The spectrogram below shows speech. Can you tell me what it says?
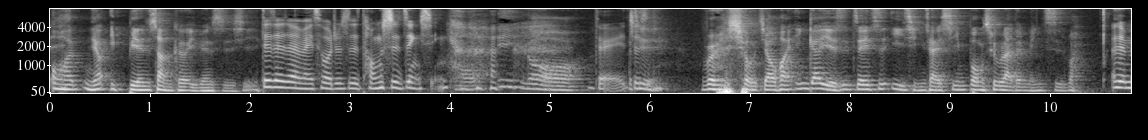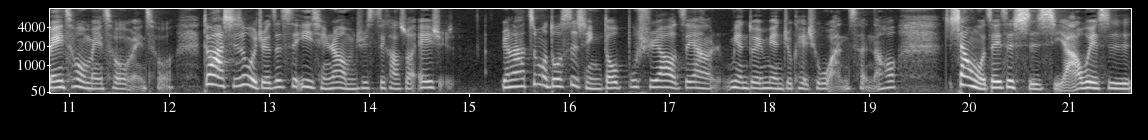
哇，你要一边上课一边实习，对对对，没错，就是同时进行，好硬哦，对，就是。Virtual 交换应该也是这一次疫情才新蹦出来的名词吧？对，没错，没错，没错。对啊，其实我觉得这次疫情让我们去思考说，哎，原来这么多事情都不需要这样面对面就可以去完成。然后，像我这一次实习啊，我也是，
